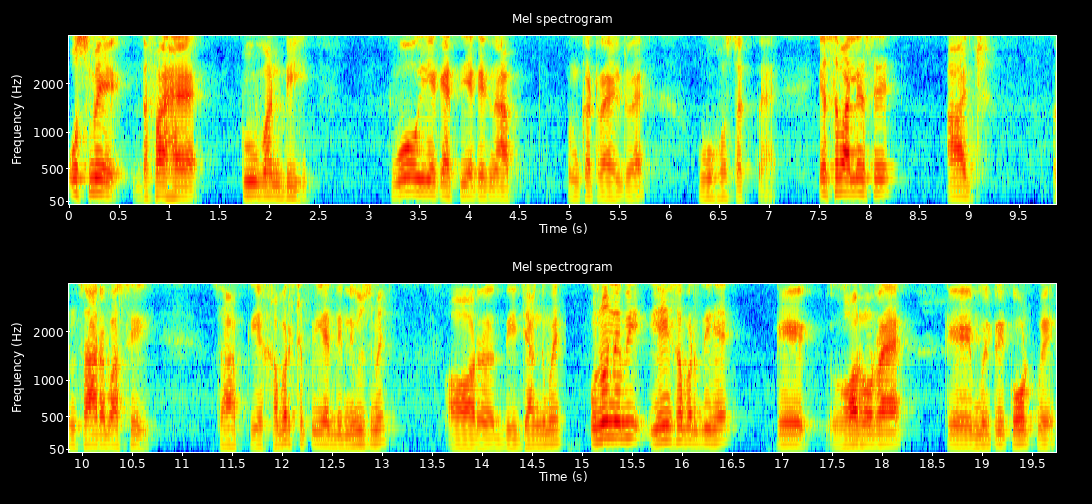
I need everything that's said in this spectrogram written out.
उसमें दफ़ा है टू वन डी। वो ये कहती है कि जनाब, उनका ट्रायल जो है, वो हो सकता है। इस हवाले से आज अंसार अब्बासी साहब की खबर छपी है दी न्यूज़ में और दी जंग में। उन्होंने भी यही खबर दी है कि गौर हो रहा है कि मिलिट्री कोर्ट में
